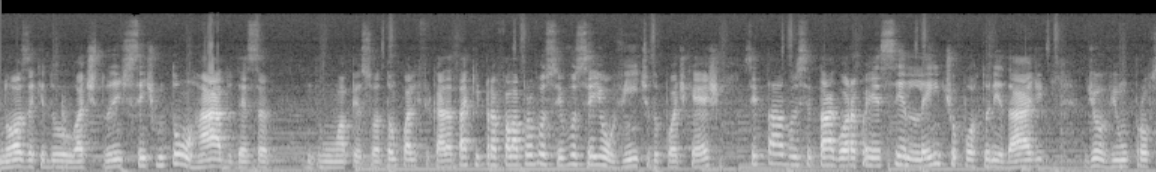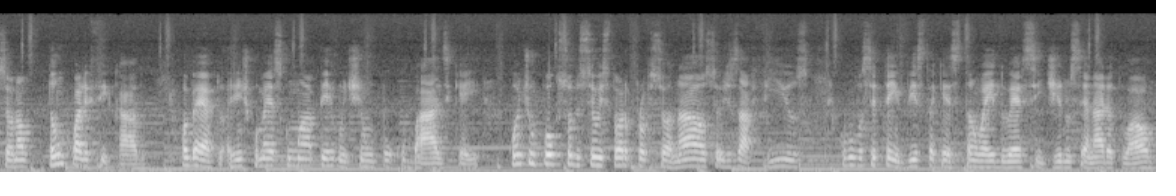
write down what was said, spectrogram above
nós aqui do Atitude, a gente se sente muito honrado dessa de uma pessoa tão qualificada estar tá aqui para falar para você, você ouvinte do podcast, você está você tá agora com a excelente oportunidade de ouvir um profissional tão qualificado. Roberto, a gente começa com uma perguntinha um pouco básica aí. Conte um pouco sobre o seu histórico profissional, seus desafios, como você tem visto a questão aí do SD no cenário atual?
